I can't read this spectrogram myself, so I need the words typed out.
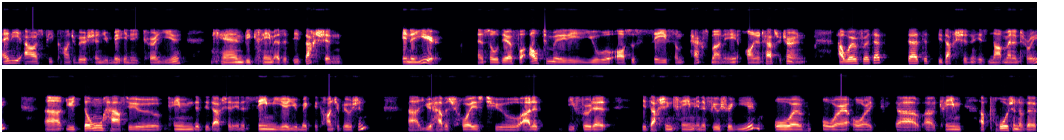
any RSP contribution you make in a current year can be claimed as a deduction in a year. And so therefore, ultimately, you will also save some tax money on your tax return. However, that, that deduction is not mandatory. Uh, you don't have to claim the deduction in the same year you make the contribution. Uh, you have a choice to either defer that deduction claim in the future year or or or uh, uh, claim a portion of the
